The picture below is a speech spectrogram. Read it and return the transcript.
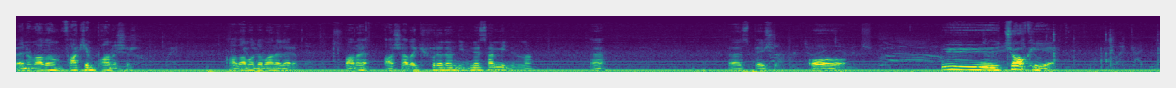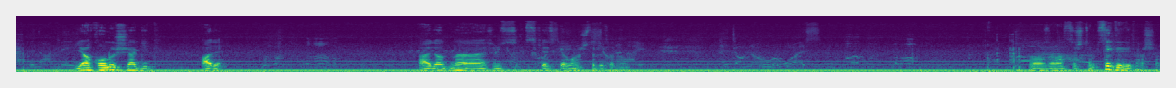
Benim adam fucking Punisher. Adamı duman ederim. Bana aşağıda küfür eden ibne sen miydin lan? He? He special. Oo. Üü, çok iyi. Ya konuş ya git. Hadi. I don't know. Şimdi sike sike konuştururuz adamı. Ağzına sıçtım. Siktir git aşağı.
